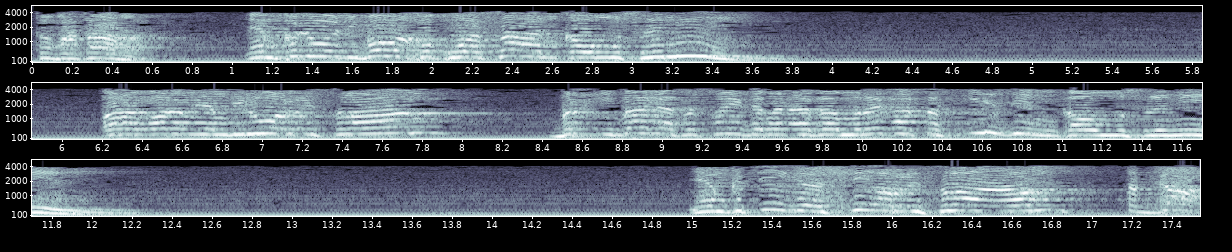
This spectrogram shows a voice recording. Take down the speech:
Itu pertama. Yang kedua di bawah kekuasaan kaum muslimin. Orang-orang yang di luar Islam beribadah sesuai dengan agama mereka atas izin kaum muslimin. Yang ketiga syiar Islam tegak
